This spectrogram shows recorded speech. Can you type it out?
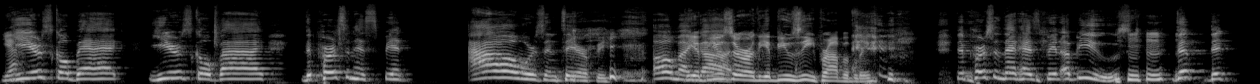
Yeah. Years go back, years go by. The person has spent hours in therapy. Oh my the God. The abuser or the abusee, probably. the person that has been abused, that, that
